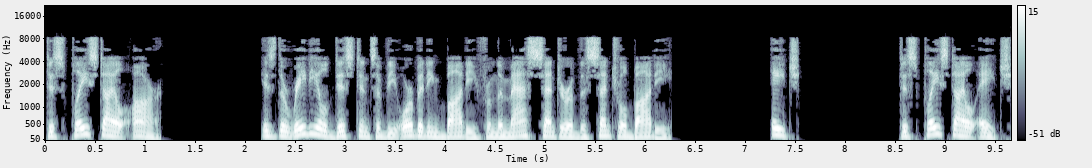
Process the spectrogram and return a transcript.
display style r is the radial distance of the orbiting body from the mass center of the central body. H display style h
